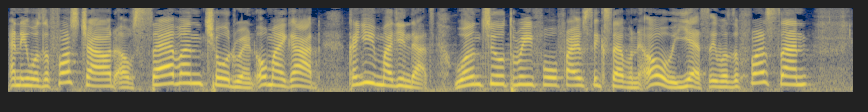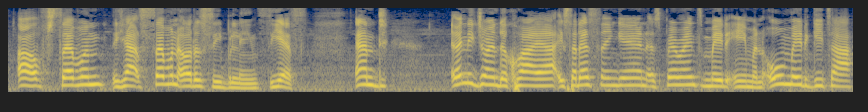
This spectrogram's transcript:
And he was the first child of seven children. Oh my God. Can you imagine that? One, two, three, four, five, six, seven. Oh, yes. It was the first son of seven. He had seven other siblings. Yes. And when he joined the choir, he started singing. His parents made him an homemade guitar.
